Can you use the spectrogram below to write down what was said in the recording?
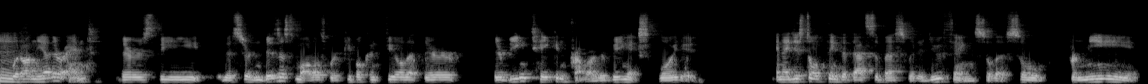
Mm. But on the other end, there's the the certain business models where people can feel that they're they're being taken from or they're being exploited, and I just don't think that that's the best way to do things. So that so for me,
